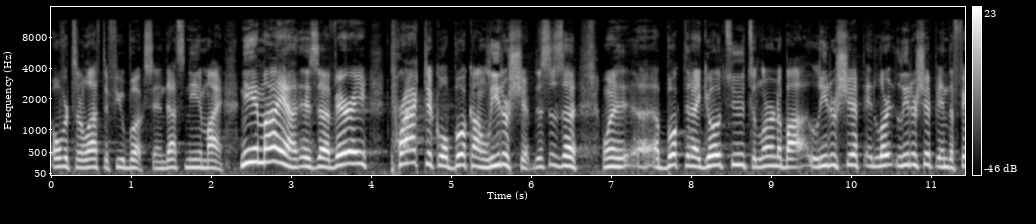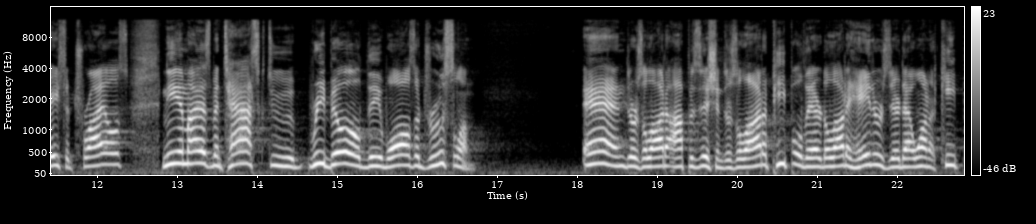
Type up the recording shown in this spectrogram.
over to the left a few books, and that's Nehemiah. Nehemiah is a very practical book on leadership. This is a, a book that I go to to learn about leadership and leadership in the face of trials. Nehemiah has been tasked to rebuild the walls of Jerusalem. And there's a lot of opposition. There's a lot of people there, a lot of haters there that want to keep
